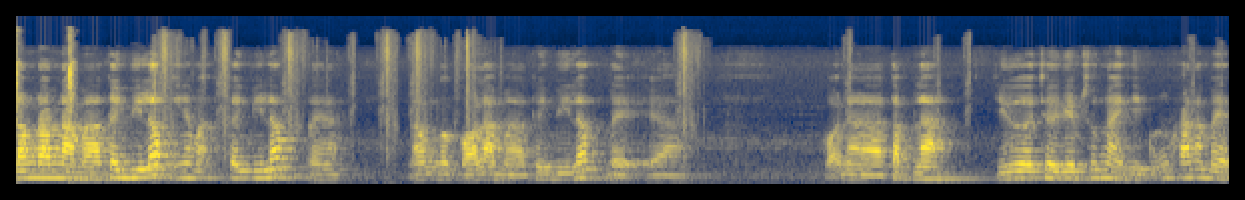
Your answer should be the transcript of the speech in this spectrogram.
long đang làm kênh vlog anh em ạ. Kênh vlog này này. Long có, có làm kênh vlog để gọi là tập làm. Chứ chơi game suốt ngày thì cũng khá là mệt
